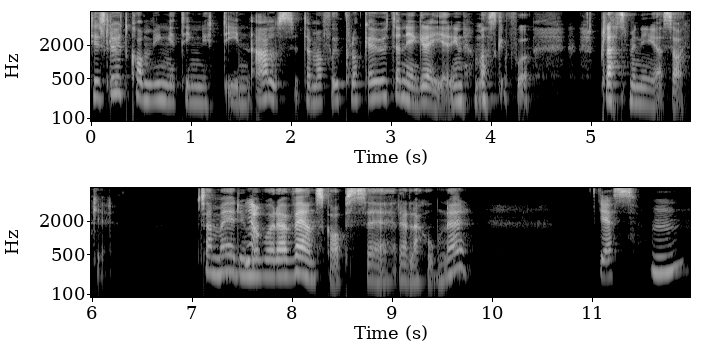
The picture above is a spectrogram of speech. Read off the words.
till slut kommer ju ingenting nytt in alls utan man får ju plocka ut en del grejer innan man ska få plats med nya saker. Samma är det ju med Ja. våra vänskapsrelationer. Yes. Mm,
